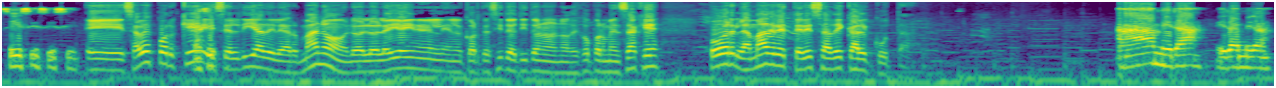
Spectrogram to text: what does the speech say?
Sí, sí, sí, sí. Eh, ¿Sabes por qué es el Día del Hermano? Lo, leí ahí en el, cortecito de Tito, nos, nos dejó por mensaje. Por la Madre Teresa de Calcuta. Ah, mirá, mirá, mirá.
